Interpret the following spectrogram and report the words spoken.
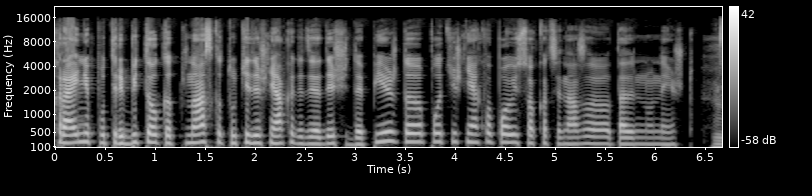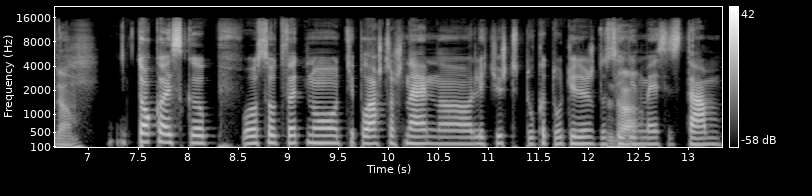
крайният потребител като нас, като отидеш някъде да ядеш и да пиеш, да платиш някаква по-висока цена за дадено нещо. Да. Тока е скъп, съответно ти плащаш найем на летището, като отидеш да си Да. един месец там.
